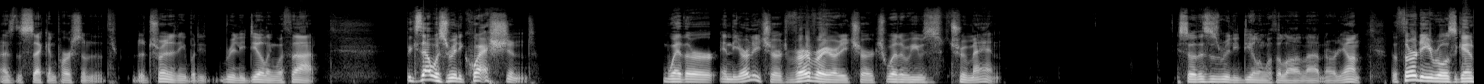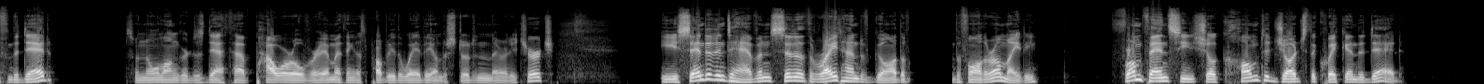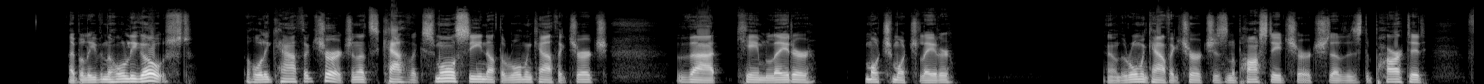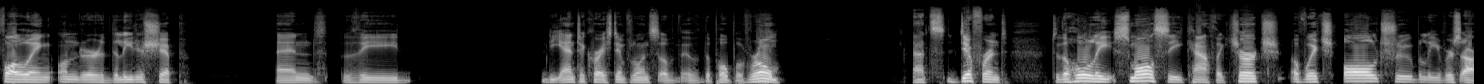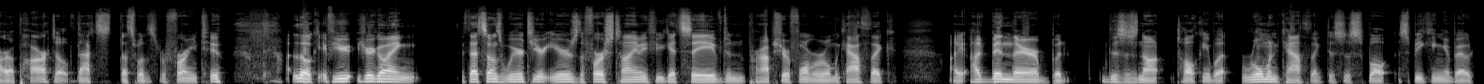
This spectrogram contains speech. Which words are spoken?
as the second person of the, th- the Trinity, but really dealing with that. Because that was really questioned whether in the early church, very, very early church, whether he was true man. So this is really dealing with a lot of that early on. The third he rose again from the dead. So no longer does death have power over him. I think that's probably the way they understood it in the early church. He ascended into heaven, sitteth at the right hand of God, the, the Father Almighty. From thence he shall come to judge the quick and the dead. I believe in the Holy Ghost, the Holy Catholic Church, and that's Catholic small c, not the Roman Catholic Church that came later, much, much later. And the Roman Catholic Church is an apostate church that is departed following under the leadership and the the Antichrist influence of the, of the Pope of Rome. That's different to the Holy Small C Catholic Church, of which all true believers are a part of. That's that's what it's referring to. Look, if you if you're going if that sounds weird to your ears the first time, if you get saved and perhaps you're a former Roman Catholic, I, I've been there, but this is not talking about Roman Catholic. This is sp- speaking about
